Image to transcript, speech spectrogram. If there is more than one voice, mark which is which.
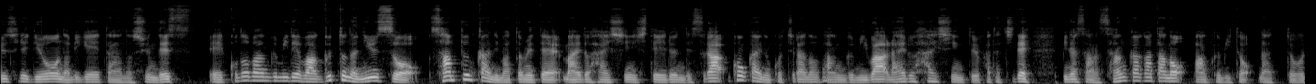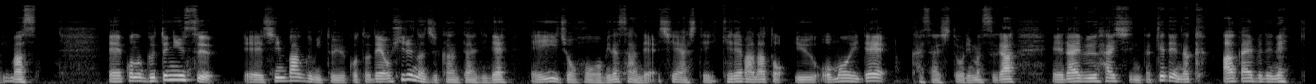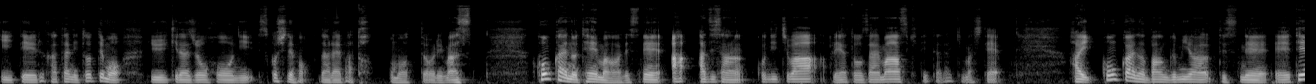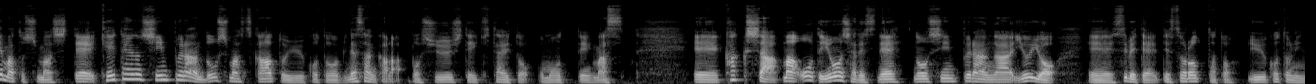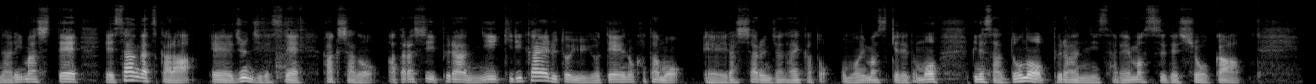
Speaker 1: News Radio ナビゲーターのしゅんです、えー、この番組ではグッドなニュースを3分間にまとめて毎度配信しているんですが、今回のこちらの番組はライブ配信という形で皆さん参加型の番組となっております。えー、この Good News え、新番組ということで、お昼の時間帯にね、え、いい情報を皆さんでシェアしていければなという思いで開催しておりますが、え、ライブ配信だけでなく、アーカイブでね、聞いている方にとっても有益な情報に少しでもなればと思っております。今回のテーマはですね、あ、あじさん、こんにちは。ありがとうございます。来ていただきまして。はい。今回の番組はですね、えー、テーマとしまして、携帯の新プランどうしますか？ということを皆さんから募集していきたいと思っています。えー、各社、まあ、大手4社ですね、の新プランがいよいよ、えー、すべて出揃ったということになりまして、えー、3月から、えー、順次ですね、各社の新しいプランに切り替えるという予定の方も、えー、いらっしゃるんじゃないかと思いますけれども、皆さんどのプランにされますでしょうか？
